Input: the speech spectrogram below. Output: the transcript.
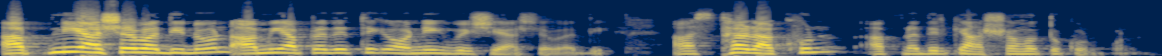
আপনি আশাবাদী নন, আমি আপনাদের থেকে অনেক বেশি আশাবাদী। আস্থা রাখুন, আপনাদেরকে আশাহত করব না।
